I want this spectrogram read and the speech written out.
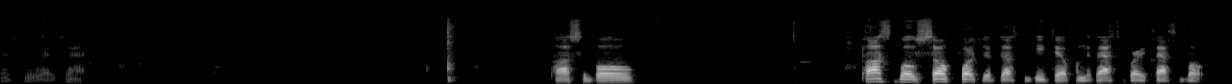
Let's see where it's at. Possible possible self-portrait of Dustin detailed from the Glastonbury Classbook.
